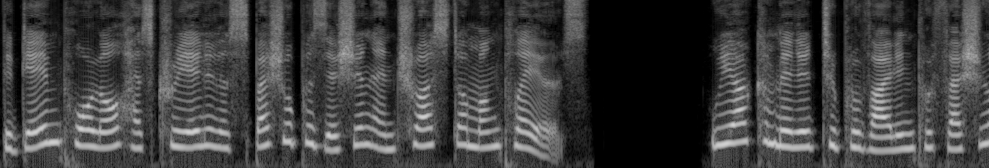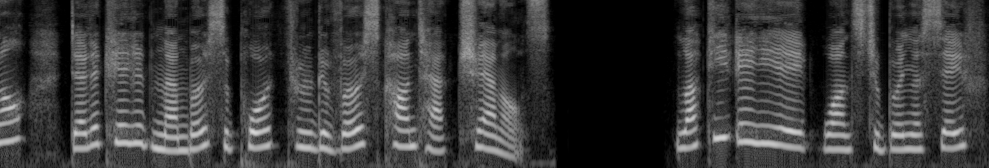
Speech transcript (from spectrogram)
the game portal has created a special position and trust among players. We are committed to providing professional, dedicated member support through diverse contact channels. Lucky 88 wants to bring a safe,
